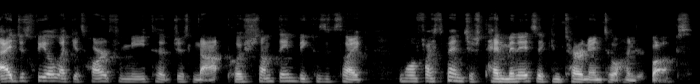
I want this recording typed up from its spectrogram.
I just feel like it's hard for me to just not push something because it's like, well, if I spend just 10 minutes, it can turn into a hundred bucks.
